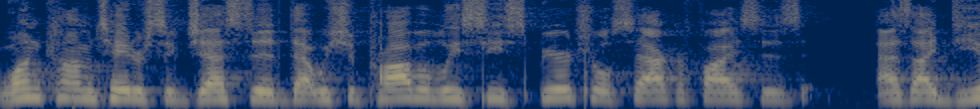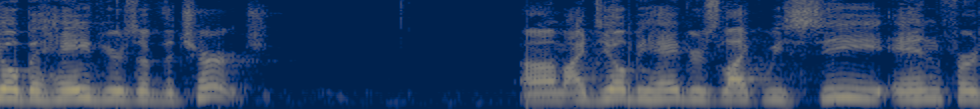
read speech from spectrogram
One commentator suggested that we should probably see spiritual sacrifices as ideal behaviors of the church. Um, ideal behaviors like we see in 1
